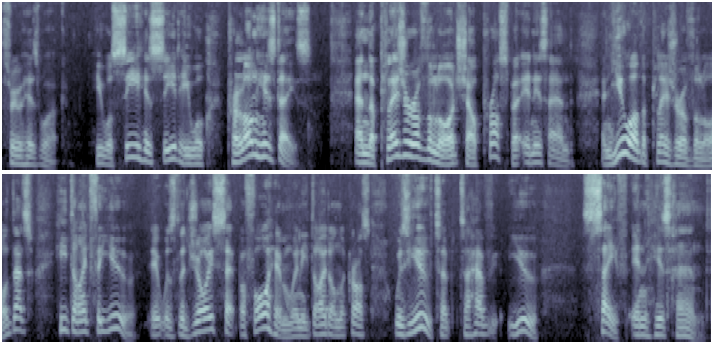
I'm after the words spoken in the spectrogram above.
through his work. He will see his seed, he will prolong his days, and the pleasure of the Lord shall prosper in his hand. And you are the pleasure of the Lord. That's he died for you. It was the joy set before him when he died on the cross was you to, to have you safe in his hand.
